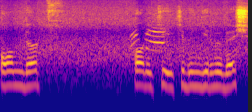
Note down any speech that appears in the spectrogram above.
14 12 2025.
